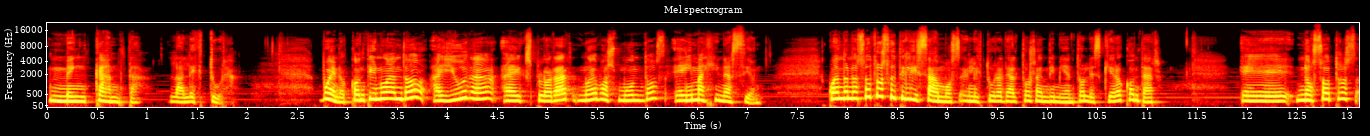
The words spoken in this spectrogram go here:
me encanta la lectura. Bueno, continuando, ayuda a explorar nuevos mundos e imaginación. Cuando nosotros utilizamos en lectura de alto rendimiento, les quiero contar, eh, nosotros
